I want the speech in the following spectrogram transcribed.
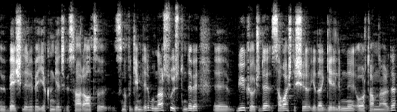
5'leri ve yakın gelecekte SAR 6 sınıfı gemileri bunlar su üstünde ve e, büyük ölçüde savaş dışı ya da gerilimli ortamlarda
